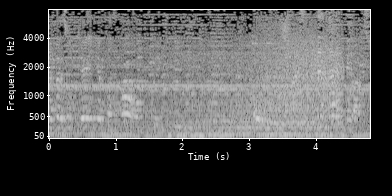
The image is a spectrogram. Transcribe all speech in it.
der versucht der hier was drauf. Oh, scheiße. Sagst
